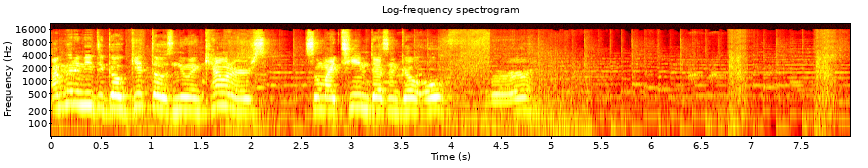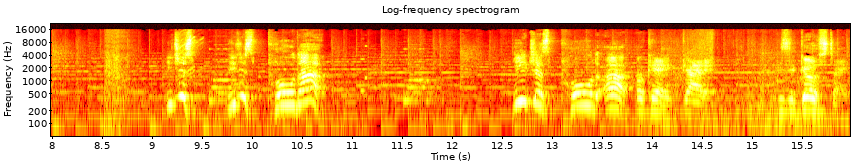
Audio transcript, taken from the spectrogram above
I'm gonna need to go get those new encounters so my team doesn't go over. He just, he just pulled up. He just pulled up. Okay, got it. He's a ghost type.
